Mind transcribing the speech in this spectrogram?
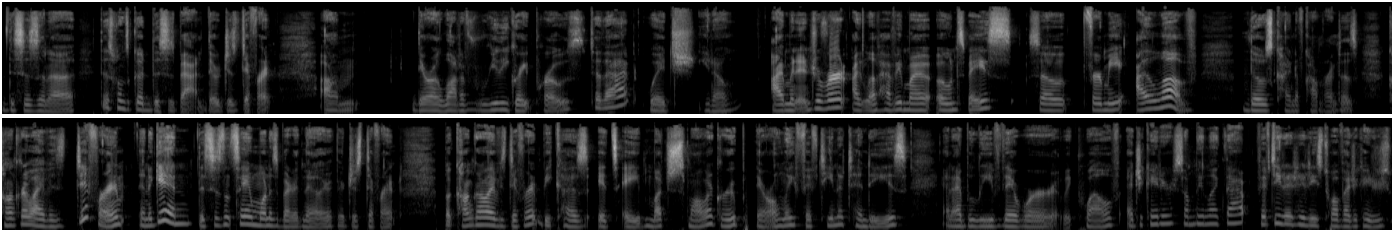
this isn't a, this one's good, this is bad. They're just different. Um, there are a lot of really great pros to that, which, you know, I'm an introvert. I love having my own space. So for me, I love those kind of conferences. Conquer Live is different. And again, this isn't saying one is better than the other, they're just different. But Conquer Live is different because it's a much smaller group. There are only 15 attendees, and I believe there were like 12 educators, something like that. 15 attendees, 12 educators,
